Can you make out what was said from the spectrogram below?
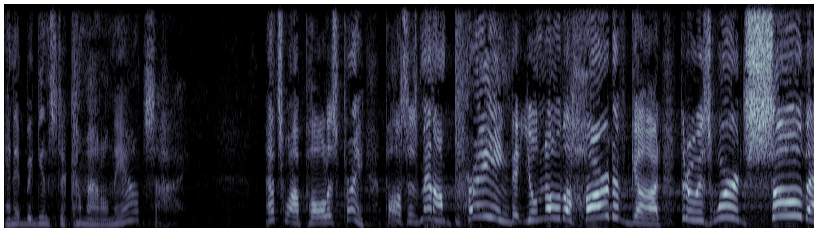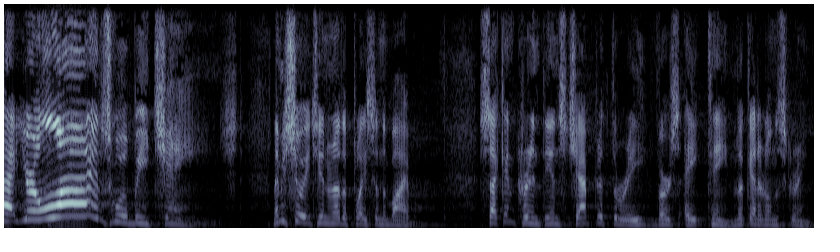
and it begins to come out on the outside. That's why Paul is praying. Paul says, Man, I'm praying that you'll know the heart of God through His Word so that your lives will be changed. Let me show it to you in another place in the Bible. 2 Corinthians chapter 3, verse 18. Look at it on the screen.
